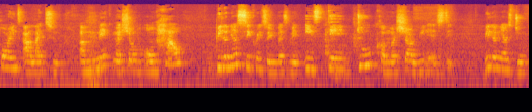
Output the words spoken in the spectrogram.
point I like to um, make mention on how billionaire secret to investment is they do commercial real estate. Billionaires do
